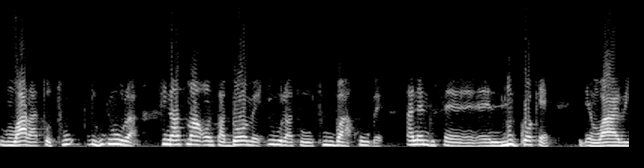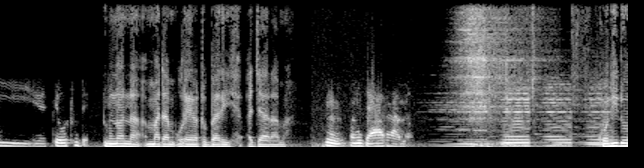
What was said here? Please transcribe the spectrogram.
ɗum wara to tu ɗum ƴuura. Financement on ta doome ƴuura to tuubakuuɓe anen du sen liggoke eɗen waawi e, tewtude ɗum noon madame ourairatu bari a jaarama hmm, on jarama ko ɗiɗo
